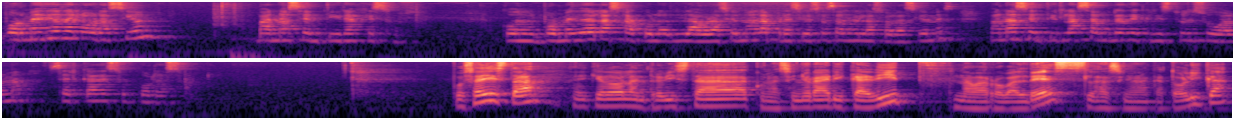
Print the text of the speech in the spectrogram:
Por medio de la oración van a sentir a Jesús. Por medio de las la oración a la preciosa sangre y las oraciones, van a sentir la sangre de Cristo en su alma cerca de su corazón. Pues ahí está, ahí quedó la entrevista con la señora Erika Edith Navarro Valdés, la señora católica.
